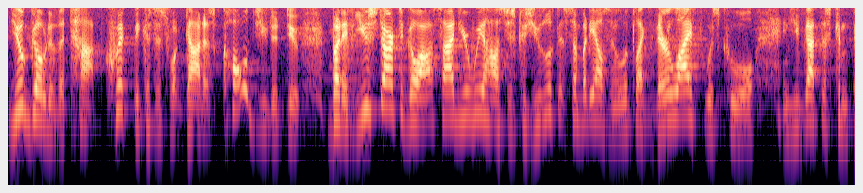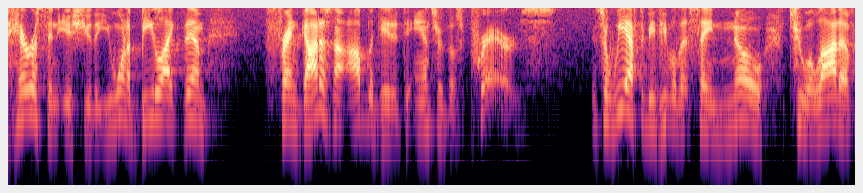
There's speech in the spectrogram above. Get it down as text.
You'll go to the top quick because it's what God has called you to do. But if you start to go outside your wheelhouse just because you looked at somebody else and it looked like their life was cool, and you've got this comparison issue that you want to be like them, friend, God is not obligated to answer those prayers. And so we have to be people that say no to a lot of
